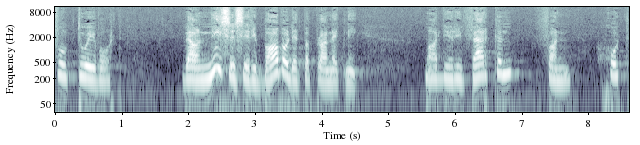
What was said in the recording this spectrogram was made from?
voltooi word. Wel nie soos hierdie Babel dit beplan het nie, maar deur die werking van God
